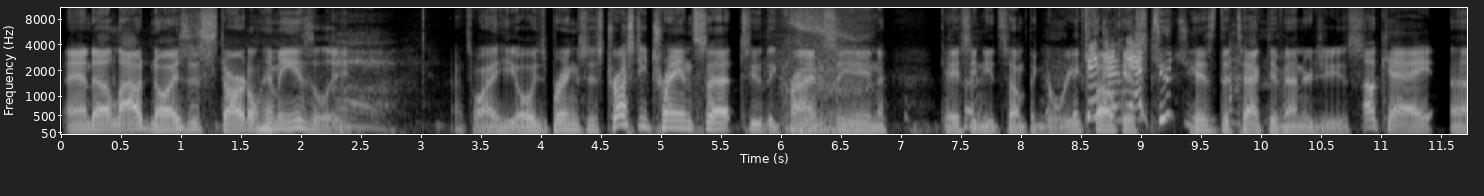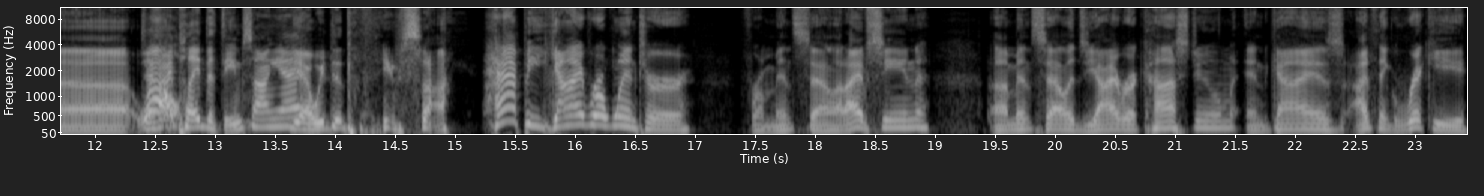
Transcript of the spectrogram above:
and uh, loud noises startle him easily. That's why he always brings his trusty train set to the crime scene in case he needs something to refocus his detective energies. Okay. Uh, Have I played the theme song yet? Yeah, we did the theme song. Happy Yaira Winter from Mint Salad. I have seen uh, Mint Salad's Yaira costume, and guys, I think Ricky.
